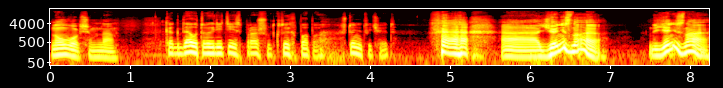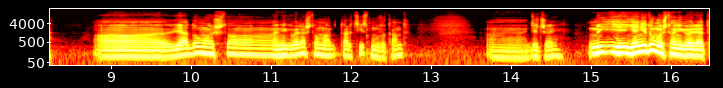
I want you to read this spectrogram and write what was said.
Ну, в общем, да. Когда у твоих детей спрашивают, кто их папа, что они отвечают? А, Я не знаю. Я не знаю. А, Я думаю, что они говорят, что он ар- артист, музыкант, а, диджей. Ну, я не думаю, что они говорят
